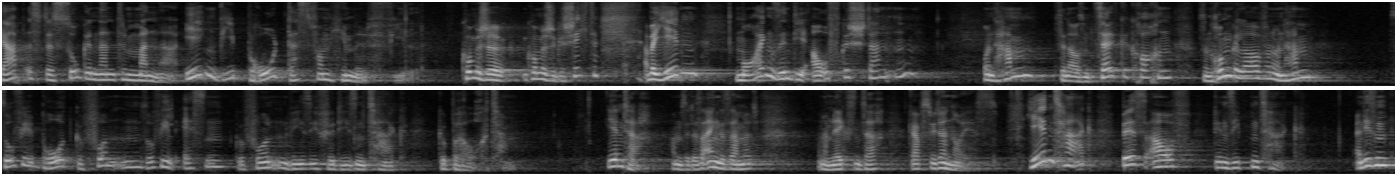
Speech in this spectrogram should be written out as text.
gab es das sogenannte Manna, irgendwie Brot, das vom Himmel fiel. Komische, komische Geschichte. Aber jeden Morgen sind die aufgestanden und haben, sind aus dem Zelt gekrochen, sind rumgelaufen und haben so viel Brot gefunden, so viel Essen gefunden, wie sie für diesen Tag gebraucht haben. Jeden Tag haben sie das eingesammelt und am nächsten Tag gab es wieder Neues. Jeden Tag bis auf den siebten Tag. An diesem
